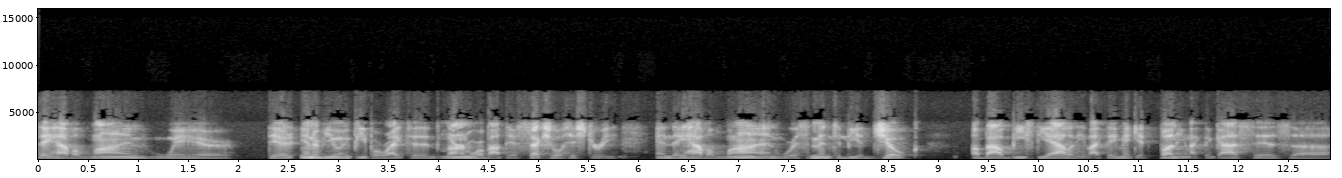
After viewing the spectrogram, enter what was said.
they have a line where they're interviewing people, right, to learn more about their sexual history, and they have a line where it's meant to be a joke about bestiality, like they make it funny. Like the guy says, uh,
